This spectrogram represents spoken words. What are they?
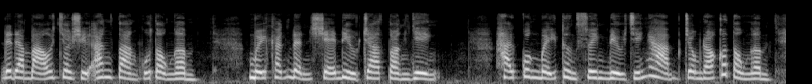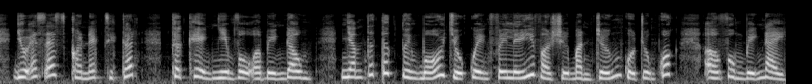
để đảm bảo cho sự an toàn của tàu ngầm. Mỹ khẳng định sẽ điều tra toàn diện. Hải quân Mỹ thường xuyên điều chiến hạm, trong đó có tàu ngầm USS Connecticut, thực hiện nhiệm vụ ở Biển Đông nhằm thách thức tuyên bố chủ quyền phi lý và sự bành trướng của Trung Quốc ở vùng biển này.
